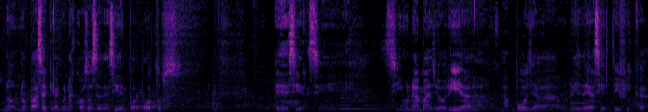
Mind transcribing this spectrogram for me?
¿No, ¿No pasa que algunas cosas se deciden por votos? Es decir, si si una mayoría apoya una idea científica,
